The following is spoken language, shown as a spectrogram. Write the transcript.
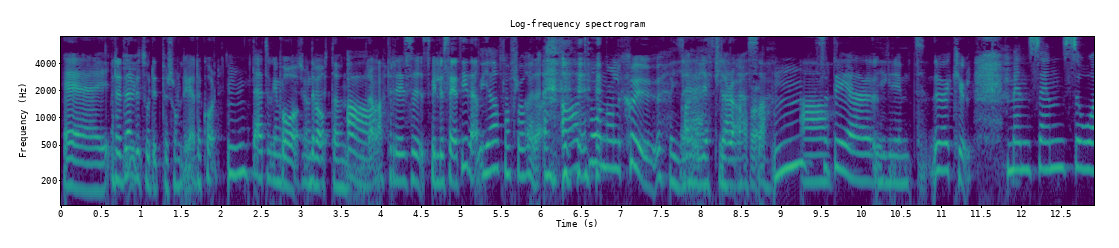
Eh, det där du tog ditt personliga rekord? Mm, där tog jag På, mitt personliga Det var 800 ja, va? precis. Vill du säga tiden? Ja, får man fråga det? Ja, 2.07. oh, Jättebra alltså. Mm, ja, så det, det är grymt. Det var kul. Men sen så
